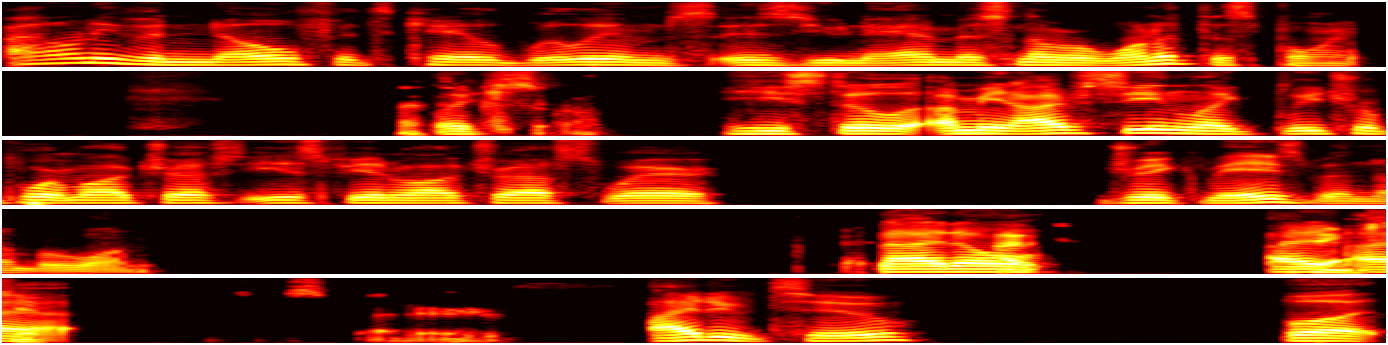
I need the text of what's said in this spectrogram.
I don't even know if it's Caleb Williams is unanimous number one at this point. I think Like- so. He's still I mean, I've seen like Bleacher Report mock drafts, ESPN mock drafts where Drake Maye's been number one. And I don't I think, I. It's better. I do too. But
